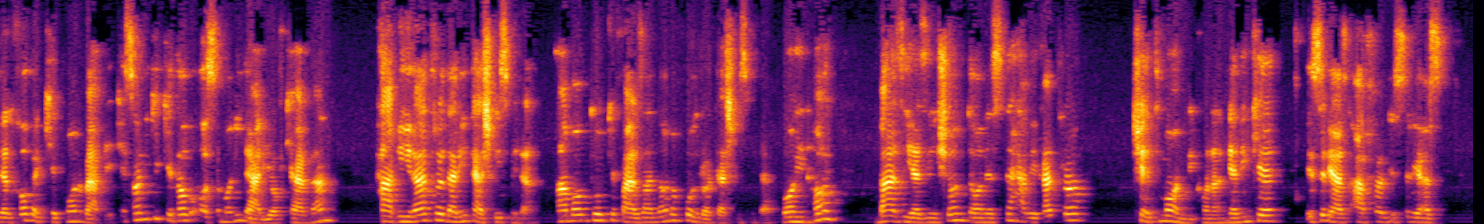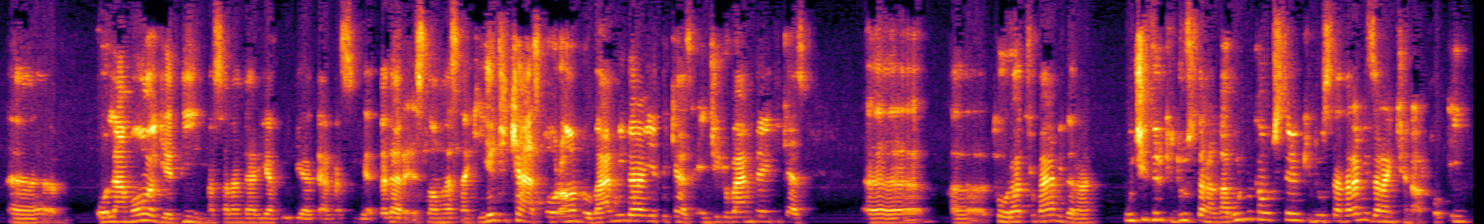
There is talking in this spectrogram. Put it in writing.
دلخواه و کتمان بقیه. کسانی که کتاب آسمانی دریافت کردن حقیقت را در این تشخیص میدن. همانطور که فرزندان خود را تشخیص میدن. با این حال بعضی از اینشان دانسته حقیقت را کتمان می‌کنن. یعنی که یه سری از افراد یه سری از علمای دین مثلا در یهودیت در مسیحیت و در اسلام هستن که یکی که از قرآن رو برمیدارن یکی که از انجیل رو برمیدارن یکی که از تورات رو برمیدارن. اون چیزی رو که دوست دارن قبول می‌کنن اون چیزی رو که دوست ندارن می‌ذارن کنار. خب این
